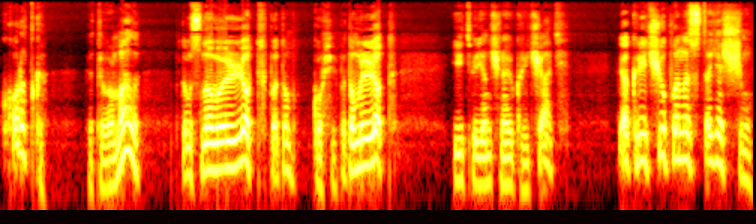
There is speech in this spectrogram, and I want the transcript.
коротко, этого мало. Потом снова лед, потом кофе, потом лед. И теперь я начинаю кричать. Я кричу по-настоящему,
